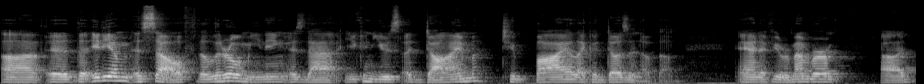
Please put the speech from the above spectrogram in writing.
uh, it, the idiom itself, the literal meaning is that you can use a dime to buy like a dozen of them. And if you remember, uh,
